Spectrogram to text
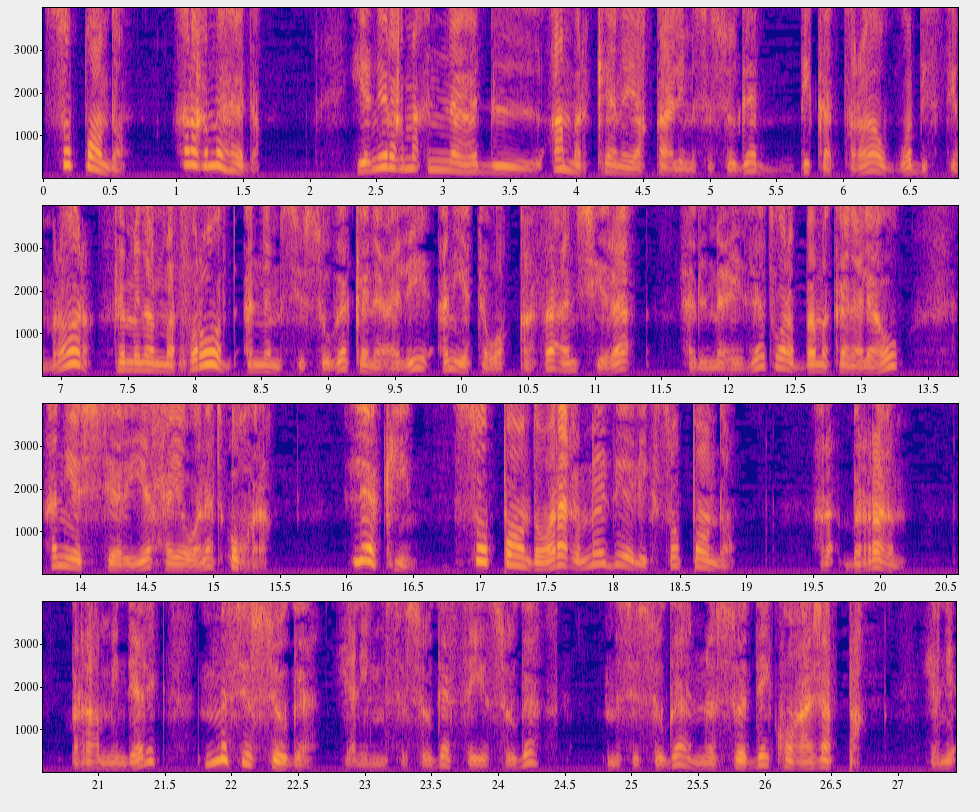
cependant رغم هذا يعني رغم أن هذا الأمر كان يقع ل monsieur Seguin بكثرة وباستمرار فمن المفروض أن monsieur Seguin كان عليه أن يتوقف عن شراء هذه المعيزات وربما كان له أن يشتري حيوانات أخرى. لكن cependant رغم ذلك cependant بالرغم بالرغم من ذلك monsieur Seguin يعني monsieur Seguin السيد Seguin Monsieur Seguin ne se découragea pas. يعني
